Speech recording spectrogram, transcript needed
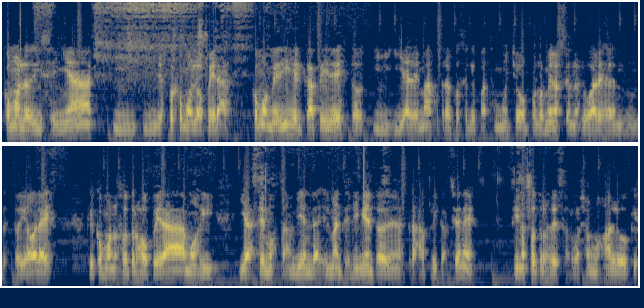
cómo lo diseñás y, después cómo lo operás. ¿Cómo medís el KPI de esto? Y, y además otra cosa que pasa mucho, por lo menos en los lugares donde estoy ahora, es que como nosotros operamos y, hacemos también el mantenimiento de nuestras aplicaciones, si nosotros desarrollamos algo que,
